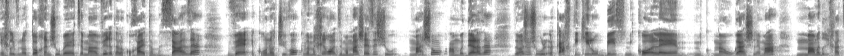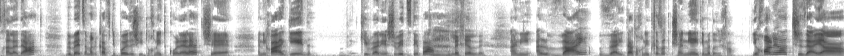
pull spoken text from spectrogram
איך לבנות תוכן שהוא בעצם מעביר את הלקוחה את המסע הזה, ועקרונות שיווק ומכירות. זה ממש איזשהו משהו, המודל הזה, זה משהו שהוא לקחתי כאילו ביס מכל, אה, מהעוגה השלמה, מה מדריכה צריכה לדעת, ובעצם הרכבתי פה איזושהי תוכנית כוללת, שאני יכולה להגיד, כאילו, ואני אשוויץ טיפה, לכי על זה. אני, הלוואי והייתה תוכנית כזאת כשאני הייתי מדריכה. יכול להיות שזה היה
